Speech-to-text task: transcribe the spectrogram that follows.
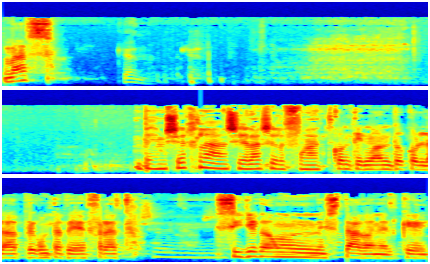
¿Más? Continuando con la pregunta de Efrat, si llega un estado en el que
